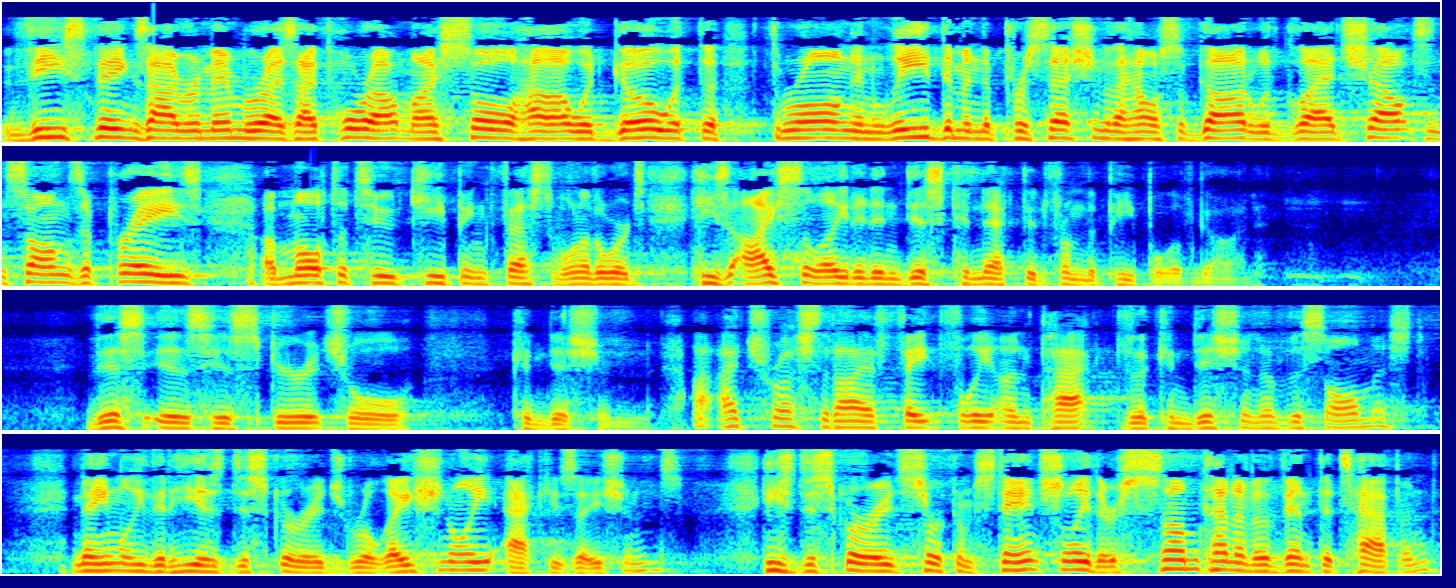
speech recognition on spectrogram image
these things I remember as I pour out my soul, how I would go with the throng and lead them in the procession of the house of God with glad shouts and songs of praise, a multitude keeping festival. In other words, he's isolated and disconnected from the people of God. This is his spiritual condition. I, I trust that I have faithfully unpacked the condition of the psalmist, namely that he is discouraged relationally, accusations. He's discouraged circumstantially. There's some kind of event that's happened.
